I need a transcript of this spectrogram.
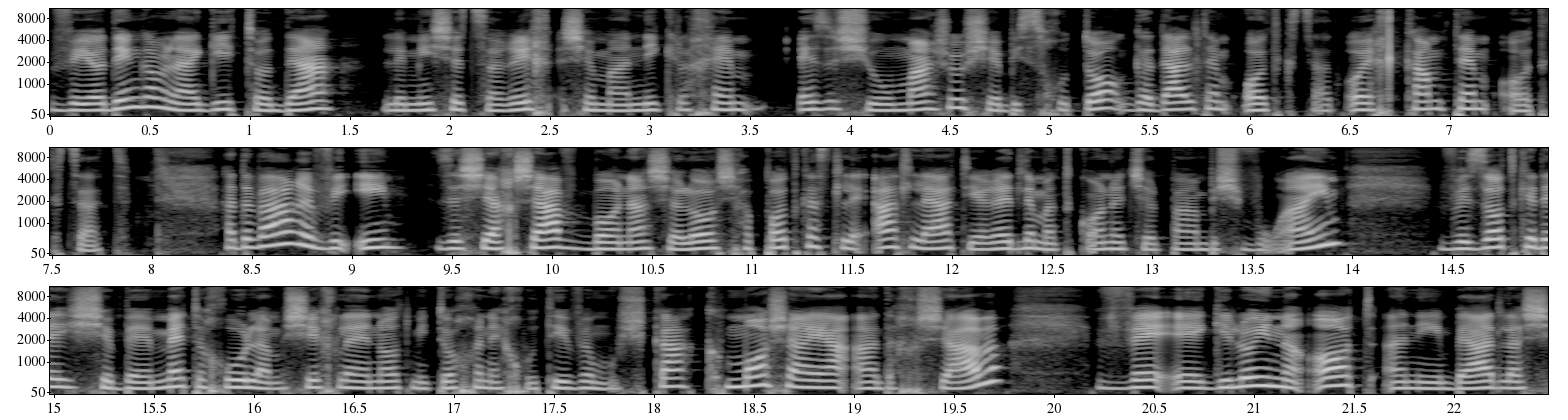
ויודעים גם להגיד תודה למי שצריך, שמעניק לכם איזשהו משהו שבזכותו גדלתם עוד קצת, או החכמתם עוד קצת. הדבר הרביעי זה שעכשיו בעונה שלוש, הפודקאסט לאט לאט ירד למתכונת של פעם בשבועיים, וזאת כדי שבאמת תוכלו להמשיך ליהנות מתוכן איכותי ומושקע, כמו שהיה עד עכשיו. וגילוי נאות, אני בעד להשאיר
